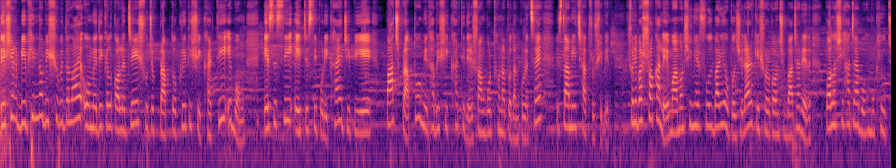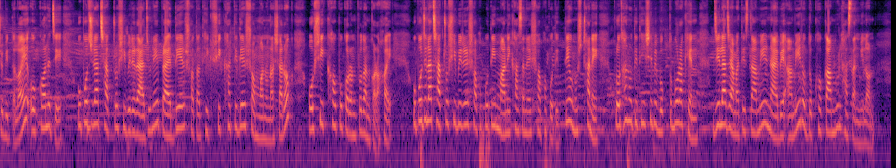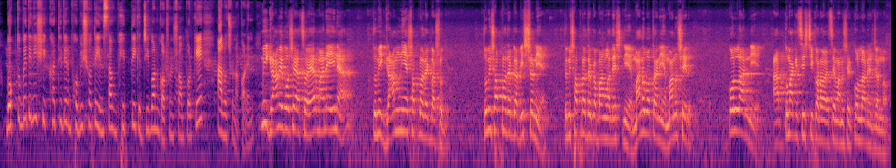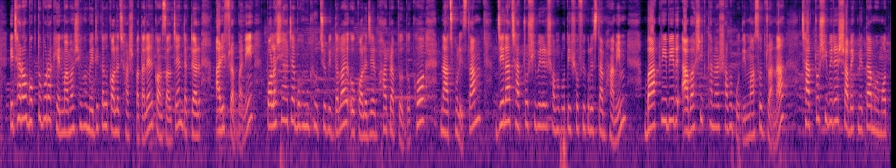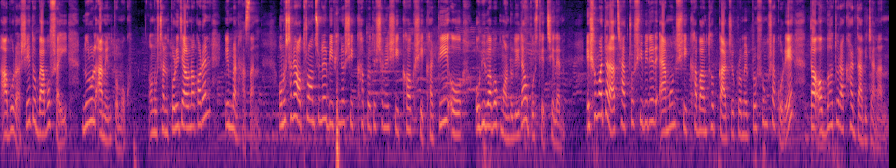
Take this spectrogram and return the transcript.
দেশের বিভিন্ন বিশ্ববিদ্যালয় ও মেডিকেল কলেজে সুযোগপ্রাপ্ত কৃতি শিক্ষার্থী এবং এসএসসি এইচএসসি পরীক্ষায় জিপিএ পাঁচ প্রাপ্ত মেধাবী শিক্ষার্থীদের সংবর্ধনা প্রদান করেছে ইসলামী ছাত্র শিবির। শনিবার সকালে ময়মনসিংহের ফুলবাড়িয়া উপজেলার কিশোরগঞ্জ বাজারের পলাশিহাটা বহুমুখী উচ্চ বিদ্যালয়ে ও কলেজে উপজেলা ছাত্র শিবিরের আয়োজনে প্রায় দেড় শতাধিক শিক্ষার্থীদের সম্মাননা স্মারক ও শিক্ষা উপকরণ প্রদান করা হয়। উপজেলা ছাত্র শিবিরের সভাপতি মানিক হাসানের সভাপতিত্বে অনুষ্ঠানে প্রধান অতিথি হিসেবে বক্তব্য রাখেন জেলা জামাত ইসলামীর নায়েবে আমির, অধ্যক্ষ কামরুল হাসান মিলন। বক্তব্যে তিনি শিক্ষার্থীদের ভবিষ্যতে ইনসাফ ভিত্তিক জীবন গঠন সম্পর্কে আলোচনা করেন। তুমি গ্রামে বসে আছো, এর মানে এই না, তুমি গ্রাম নিয়ে স্বপ্ন দেখবা শুধু। তুমি স্বপ্ন দেখবা বিশ্ব নিয়ে, তুমি স্বপ্ন দেখবা বাংলাদেশ নিয়ে, মানবতা নিয়ে, মানুষের কল্যাণ নিয়ে, আর তোমাকে সৃষ্টি করা হয়েছে মানুষের কল্যাণের জন্য। এছাড়াও বক্তব্য রাখেন ময়মনসিংহ মেডিকেল কলেজ হাসপাতালের কনসালটেন্ট ডক্টর আরিফ রাব্বানি, পলাশিহাটা বহুমুখী উচ্চ বিদ্যালয় ও কলেজের ভারপ্রাপ্ত অধ্যক্ষ নাজমুল ইসলাম, জেলা ছাত্র শিবিরের সভাপতি শফিকুল ইসলাম হামিম, বাকরিবির আবাসিক থানার সভাপতি মাসুদ রানা, ছাত্র শিবিরের সাবেক নেতা মোহাম্মদ আবু রাশেদ ও ব্যবসায়ী নুরুল আমিন প্রমুখ। অনুষ্ঠান পরিচালনা করেন ইমরান হাসান। অনুষ্ঠানে অত্র অঞ্চলের বিভিন্ন শিক্ষা প্রতিষ্ঠানের শিক্ষক, শিক্ষার্থী ও অভিভাবক মণ্ডলীরা উপস্থিত ছিলেন। এ সময় তারা ছাত্র শিবিরের এমন শিক্ষা বান্ধব কার্যক্রমের প্রশংসা করে তা অব্যাহত রাখার দাবি জানান।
